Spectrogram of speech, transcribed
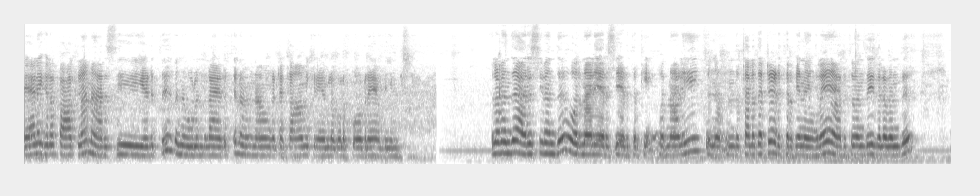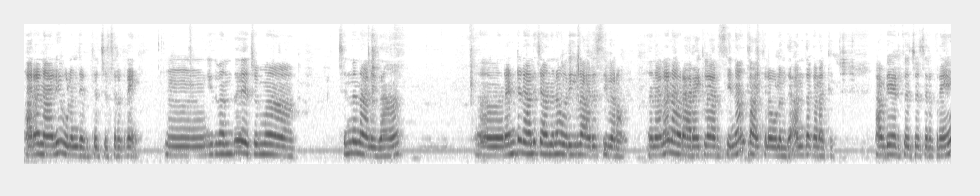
வேலைகளை பார்க்கலாம். நான் அரிசி எடுத்து கொஞ்சம் உளுந்தெலாம் எடுத்து நான் நான் உங்கள்கிட்ட காமிக்கிறேன். எவ்வளோ போல் போடுறேன் அப்படின்ட்டு. இதில் வந்து அரிசி வந்து ஒரு நாளி அரிசி எடுத்திருக்கேன். ஒரு நாளி கொஞ்சம் இந்த தலை தட்டு எடுத்திருக்கேன்னு வைங்களேன். அடுத்து வந்து இதில் வந்து அரை நாளி உளுந்து எடுத்து வச்சு வச்சுருக்கிறேன் இது வந்து சும்மா சின்ன நாளி தான். ரெண்டு நாள் சேர்ந்தனா ஒரு கிலோ அரிசி வரும். அதனால் நான் ஒரு அரை கிலோ அரிசினா கால் கிலோ உளுந்து அந்த கணக்கு. அப்படியே எடுத்து வச்சு வச்சுருக்கிறேன்.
